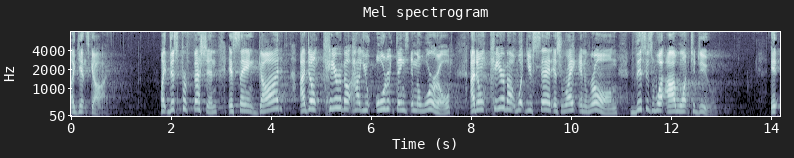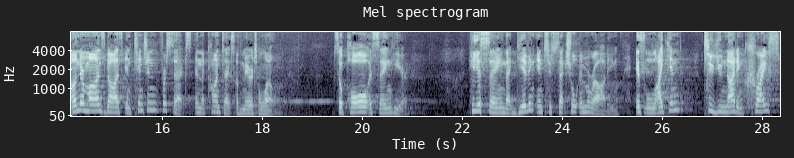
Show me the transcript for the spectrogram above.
against God. Like this profession is saying, God, I don't care about how you ordered things in the world. I don't care about what you've said is right and wrong. This is what I want to do. It undermines God's intention for sex in the context of marriage alone. So, Paul is saying here, he is saying that giving into sexual immorality is likened to uniting Christ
